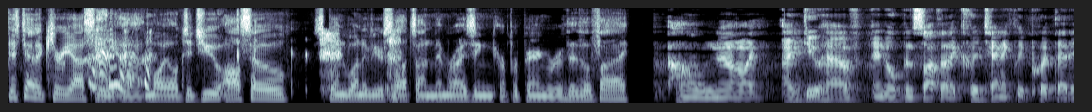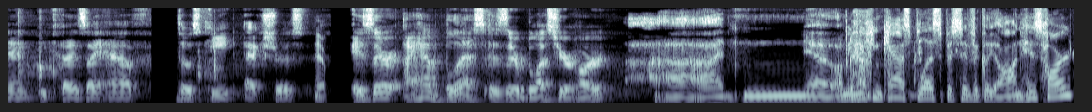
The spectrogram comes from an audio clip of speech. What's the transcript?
just out of curiosity, uh, Moyle, did you also spend one of your slots on memorizing or preparing Revivify? Oh no, I, I do have an open slot that I could technically put that in because I have those eight extras. Yep. Is there? I have bless. Is there bless your heart? Uh, no. I mean, you can cast bless specifically on his heart.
